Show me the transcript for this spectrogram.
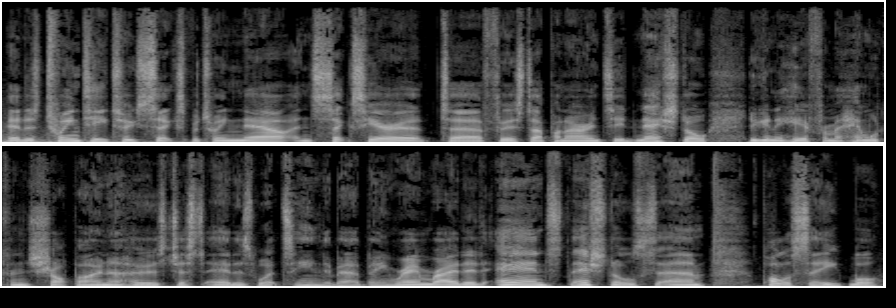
It is 20 to 6 between now and 6 here at uh, First Up on RNZ National. You're going to hear from a Hamilton shop owner who is just at his wits' end about being ram raided and National's um, policy, well,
